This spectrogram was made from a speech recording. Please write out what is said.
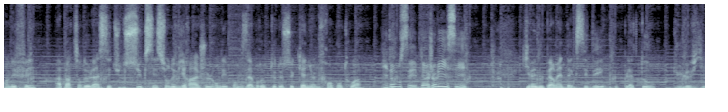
En effet, à partir de là, c'est une succession de virages le long des pentes abruptes de ce canyon franc-comtois Dis donc, c'est bien joli ici qui va nous permettre d'accéder au plateau du Levier.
